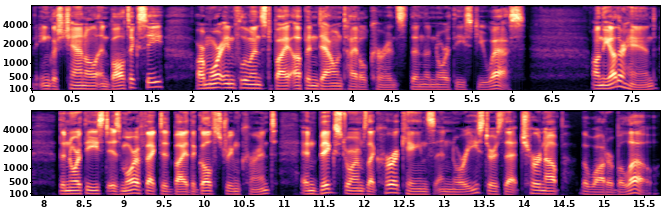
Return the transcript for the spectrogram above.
the English Channel, and Baltic Sea are more influenced by up and down tidal currents than the Northeast US. On the other hand, the Northeast is more affected by the Gulf Stream current and big storms like hurricanes and nor'easters that churn up the water below.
